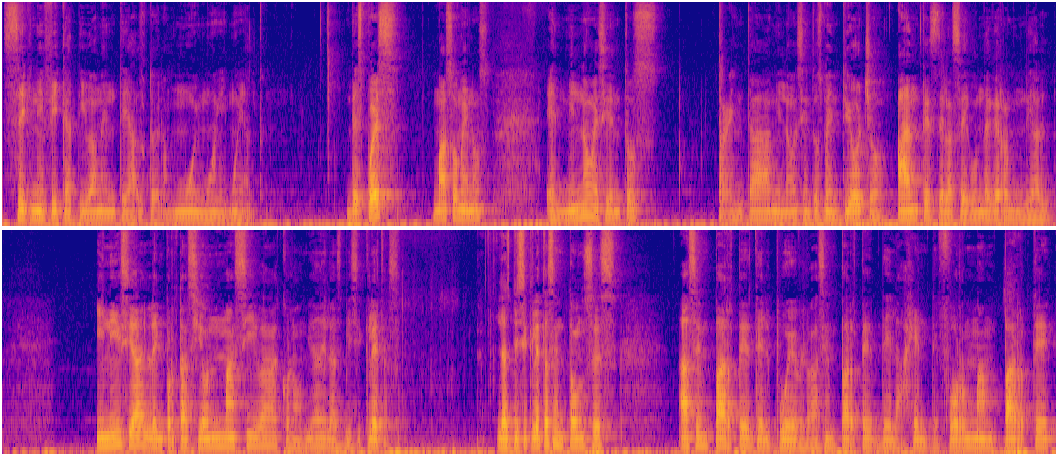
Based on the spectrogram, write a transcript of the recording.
significativamente alto, era muy, muy, muy alto. Después, más o menos, en 1930, 1928, antes de la Segunda Guerra Mundial, inicia la importación masiva a Colombia de las bicicletas. Las bicicletas entonces hacen parte del pueblo, hacen parte de la gente, forman parte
